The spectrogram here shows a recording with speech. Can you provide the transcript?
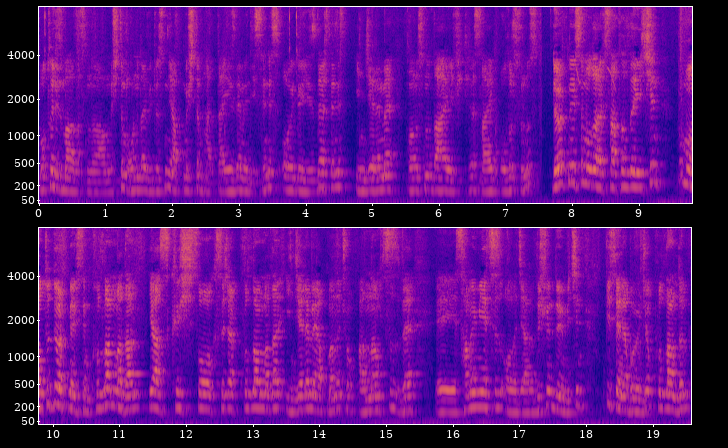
Motoriz mağazasından almıştım. Onun da videosunu yapmıştım. Hatta izlemediyseniz o videoyu izlerseniz inceleme konusunda daha iyi fikre sahip olursunuz. 4 mevsim olarak satıldığı için bu montu 4 mevsim kullanmadan yaz, kış, soğuk, sıcak kullanmadan inceleme yapmanın çok anlamsız ve e, samimiyetsiz olacağını düşündüğüm için bir sene boyunca kullandım.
